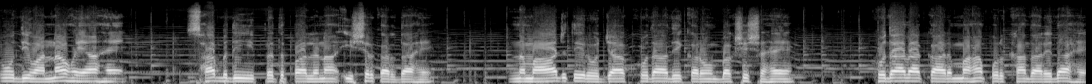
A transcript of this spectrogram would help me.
ਤੂੰ دیਵਾਨਾ ਹੋਇਆ ਹੈ, ਸਭ ਦੀ ਪ੍ਰਤਪਾਲਣਾ ਈਸ਼ਰ ਕਰਦਾ ਹੈ। ਨਮਾਜ਼ ਤੇ ਰੋਜ਼ਾ ਖੁਦਾ ਦੇ ਘਰੋਂ ਬਖਸ਼ਿਸ਼ ਹੈ, ਖੁਦਾ ਦਾ ਘਰ ਮਹਾਪੁਰਖਾਂ ਦਾ ਰਿਦਾ ਹੈ।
